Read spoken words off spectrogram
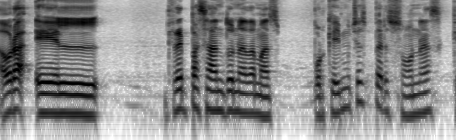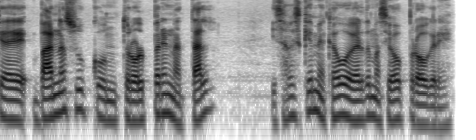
Ahora, el repasando nada más, porque hay muchas personas que van a su control prenatal y sabes qué, me acabo de ver demasiado progre.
